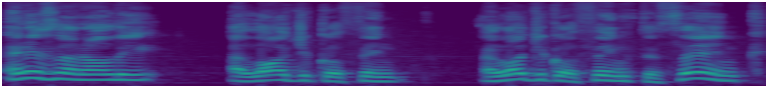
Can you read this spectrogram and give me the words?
And it's not only a logical thing, a logical thing to think,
